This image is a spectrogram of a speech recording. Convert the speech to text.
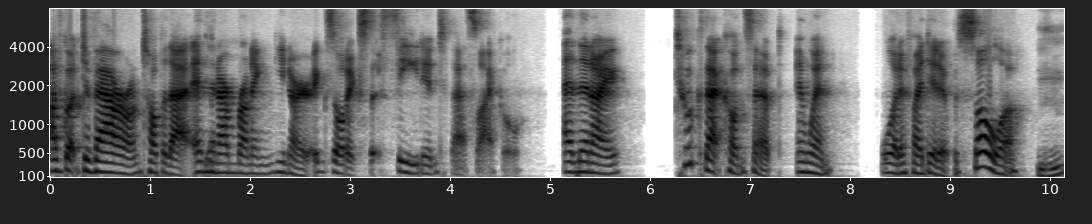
I've got devour on top of that, and Yep. then I'm running you know exotics that feed into that cycle. And then I took that concept and went, what if I did it with solar? hmm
